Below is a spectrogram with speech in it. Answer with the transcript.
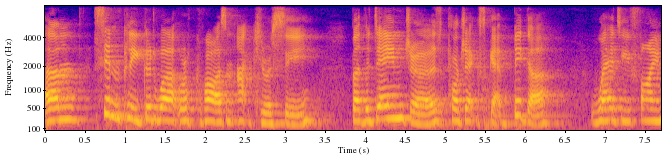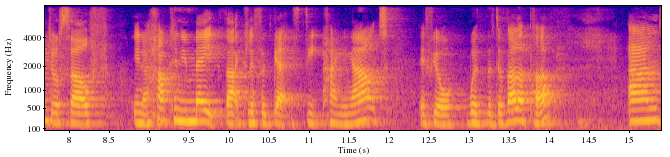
Um, simply, good work requires an accuracy, but the danger as projects get bigger, where do you find yourself? You know, how can you make that Clifford Geertz deep hanging out if you're with the developer? And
